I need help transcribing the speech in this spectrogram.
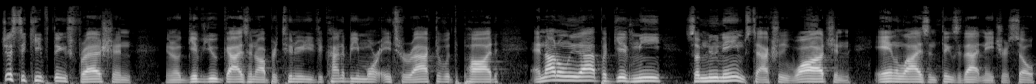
just to keep things fresh and you know give you guys an opportunity to kind of be more interactive with the pod and not only that but give me some new names to actually watch and analyze and things of that nature. So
